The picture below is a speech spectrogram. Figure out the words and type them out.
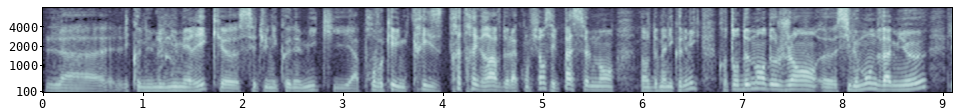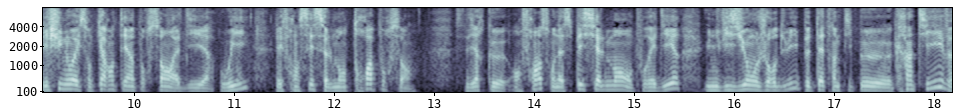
l'économie numérique, euh, c'est une économie qui a provoqué une crise très très grave de la confiance et pas seulement dans le domaine économique. Quand on demande aux gens euh, si le monde va mieux, les Chinois ils sont 41% à dire oui, les Français seulement 3%. C'est-à-dire qu'en France, on a spécialement, on pourrait dire, une vision aujourd'hui peut-être un petit peu craintive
